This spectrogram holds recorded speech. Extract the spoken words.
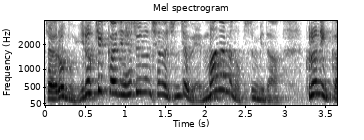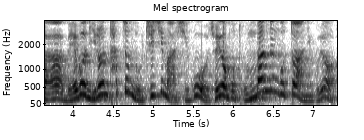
자, 여러분 이렇게 까지 해주는 채널 진짜 웬만하면 없습니다. 그러니까 매번 이런 타점 놓치지 마시고 저희가 뭐 돈 받는 것도 아니고요.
